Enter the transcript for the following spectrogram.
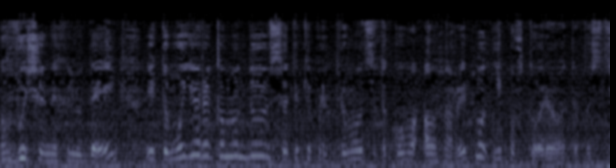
вчених людей. І тому я рекомендую все-таки притримуватися такого алгоритму і повторювати постійно.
